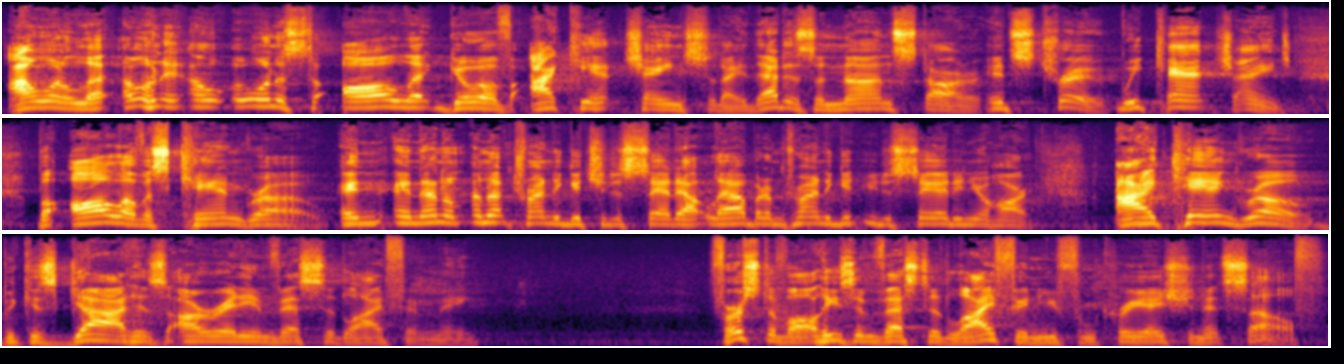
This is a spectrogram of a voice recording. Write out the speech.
I want, to let, I, want to, I want us to all let go of I can't change today. That is a non starter. It's true. We can't change. But all of us can grow. And, and I'm not trying to get you to say it out loud, but I'm trying to get you to say it in your heart. I can grow because God has already invested life in me. First of all, He's invested life in you from creation itself.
